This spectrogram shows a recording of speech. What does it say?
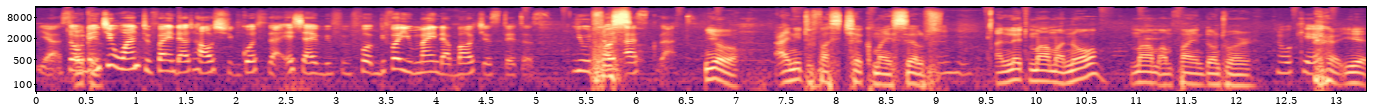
Yeah. So Okay. wouldn't you want to find out how she got the HIV before before you mind about your status? You would First- not ask that. yo, I need to first check myself Mm-hmm. and let mama know, mom, I'm fine. Don't worry. Okay. yeah.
